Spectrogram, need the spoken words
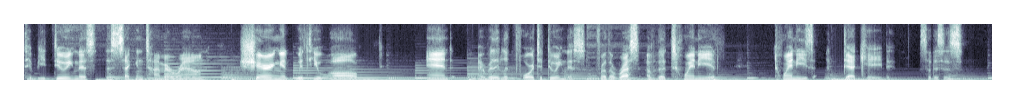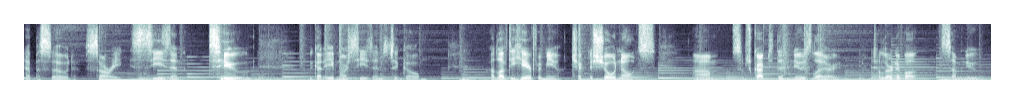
to be doing this the second time around, sharing it with you all. And I really look forward to doing this for the rest of the 20th 20s decade. So this is episode, sorry, season 2. We got 8 more seasons to go. I'd love to hear from you. Check the show notes. Um, subscribe to the newsletter to learn about some new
